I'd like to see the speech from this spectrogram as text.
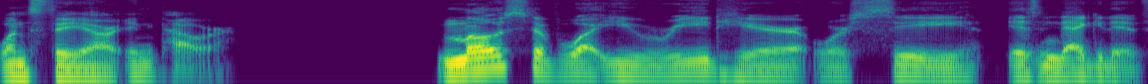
once they are in power. Most of what you read here or see is negative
